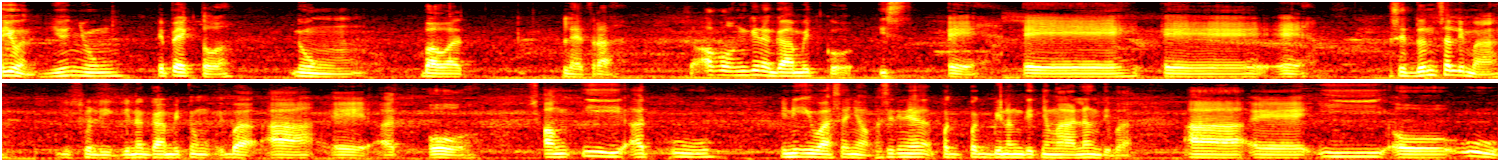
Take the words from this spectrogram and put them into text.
ayun, yun yung epekto nung bawat letra. So, ako ang ginagamit ko is E. E, E, E. Kasi doon sa lima, usually ginagamit ng iba A, E, at O. Ang I at U, iniiwasan nyo. Kasi pag, pag binanggit nyo nga lang, di ba? A, E, I, O, U.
